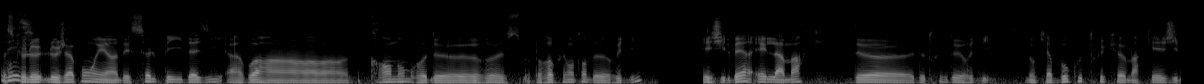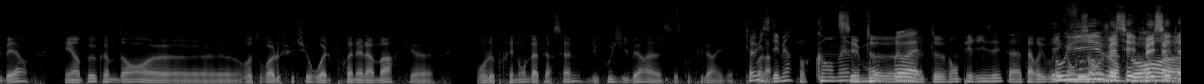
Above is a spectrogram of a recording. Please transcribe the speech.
Parce que le, le Japon est un des seuls pays d'Asie à avoir un, grand nombre de re- représentants de rugby. Et Gilbert est la marque de, de trucs de rugby. Donc il y a beaucoup de trucs euh, marqués Gilbert. Et un peu comme dans euh, Retour vers le futur où elle prenait la marque euh, pour le prénom de la personne. Du coup, Gilbert euh, s'est popularisé. Il Voilà. se démerde pour quand même te, mon- Ouais. te vampiriser ta, ta rubrique. Oui, en mais c'était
